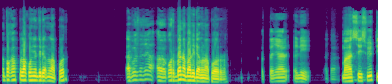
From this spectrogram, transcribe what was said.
Apakah pelakunya tidak melapor? Apa maksudnya eh, korban apa tidak melapor? Katanya ini Apa? mahasiswi di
